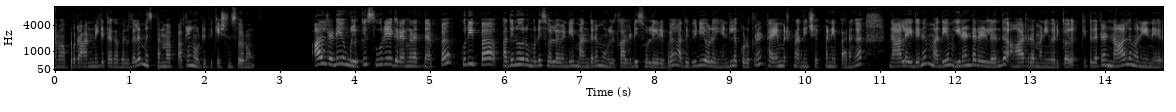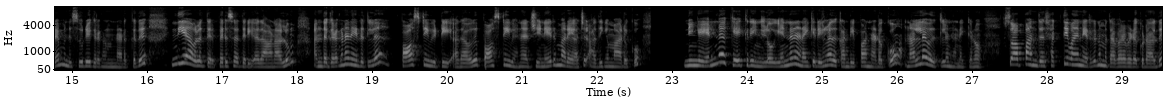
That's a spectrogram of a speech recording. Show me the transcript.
நம்ம போகிற ஆன்மீக தகவல்களை மிஸ் பண்ணாமல் பார்க்கலாம். நோட்டிஃபிகேஷன்ஸ் வரும். ஆல்ரெடி உங்களுக்கு சூரிய கிரகணத்தப்ப குறிப்பா 11 முறை சொல்ல வேண்டிய மந்திரம் உங்களுக்கு ஆல்ரெடி சொல்லியிருப்பேன். அதை வீடியோட எண்டில் கொடுக்குறேன் டைம் இருக்குன்னு அதையும் செக் பண்ணி பாருங்கள் நாளைய தினம் மதியம் 2:30லேருந்து 6:30 மணி வரைக்கும் கிட்டத்தட்ட நாலு மணி நேரம் இந்த சூரிய கிரகணம் நடக்குது. இந்தியாவில் தெ பெருசாக தெரியாது. ஆனாலும் அந்த கிரகண நேரத்தில் பாசிட்டிவிட்டி அதாவது பாசிட்டிவ் எனர்ஜி நேர்மறையாச்சல் அதிகமாக இருக்கும். நீங்கள் என்ன கேட்குறீங்களோ, என்ன நினைக்கிறீங்களோ அது கண்டிப்பாக நடக்கும். நல்ல விதத்தில் நினைக்கணும். ஸோ அப்போ அந்த சக்தி வாய்ந்த நேரத்தை நம்ம தவற விடக்கூடாது.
